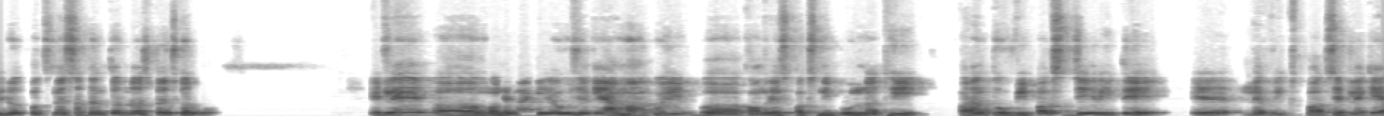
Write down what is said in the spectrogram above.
વિરોધ પક્ષને સદંતર નષ્ટ જ કરવો એટલે મને લાગી રહ્યું છે કે આમાં કોઈ કોંગ્રેસ પક્ષની ભૂલ નથી. પરંતુ વિપક્ષ જે રીતે એટલે વિપક્ષ એટલે કે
